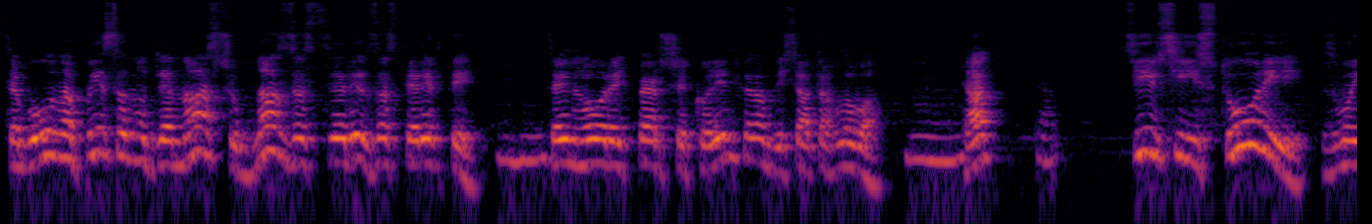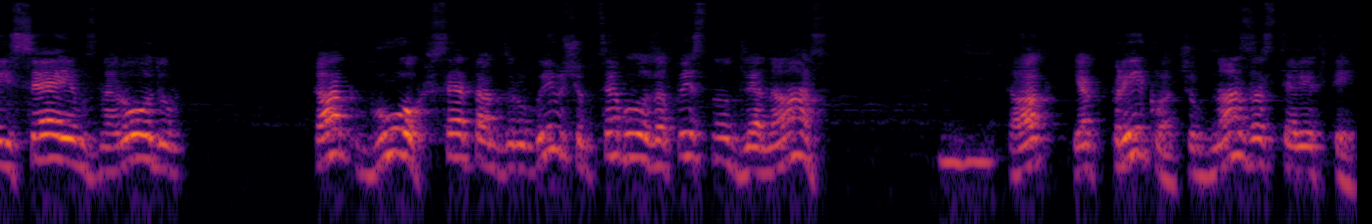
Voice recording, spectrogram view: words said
Це було написано для нас, щоб нас застерегти. Мгм. Це він говорить 1 Коринфянам, 10 глава. Мгм. Так? Так. Ці всі історії з Моїсеєм, з народом, так Бог все так зробив, щоб це було записано для нас, Мгм. так, як приклад, щоб нас застерегти.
